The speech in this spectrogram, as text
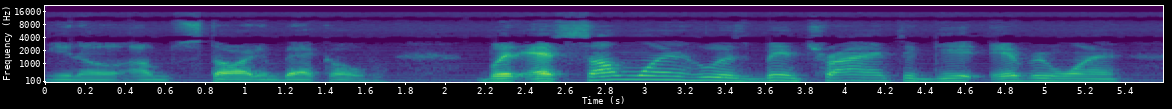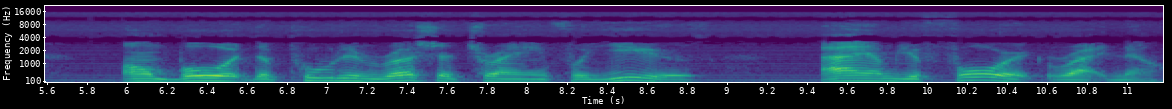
you know, I'm starting back over. But as someone who has been trying to get everyone on board the Putin Russia train for years, I am euphoric right now.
